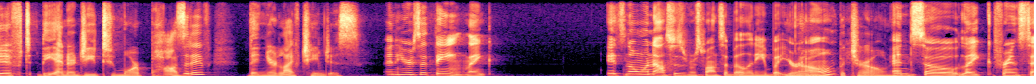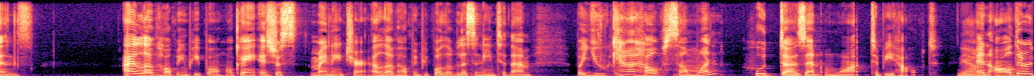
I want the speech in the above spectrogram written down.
shift the energy to more positive, then your life changes. And here's the thing, like it's no one else's responsibility but your No, own. but your own. And so like for instance, I love helping people, okay? It's just my nature. I love helping people, I love listening to them. But you can't help someone who doesn't want to be helped. Yeah. And all they're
